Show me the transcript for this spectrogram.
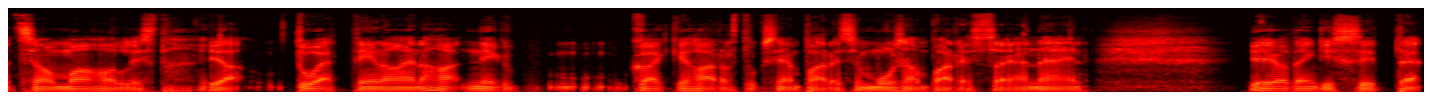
Että se on mahdollista. Ja tuettiin aina niin kaikki harrastuksien parissa, musan parissa ja näin. Ja jotenkin sitten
